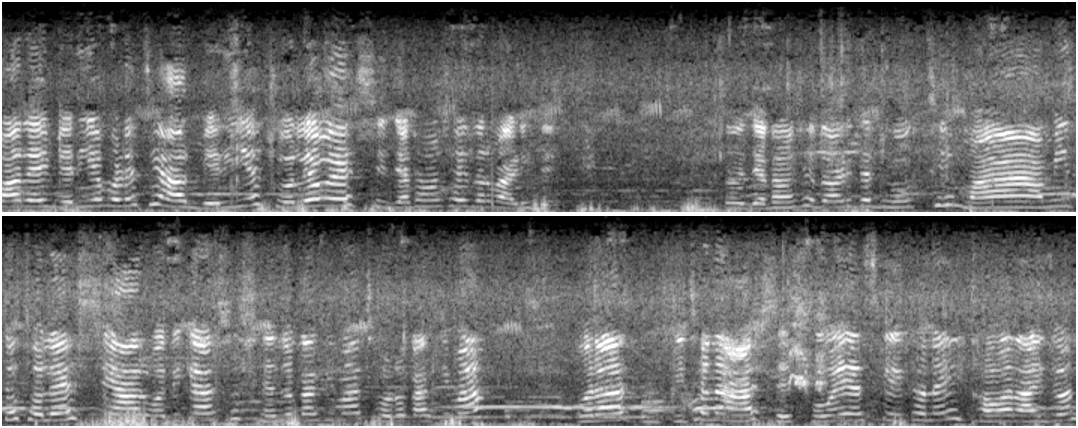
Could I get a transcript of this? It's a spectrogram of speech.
পর বেরিয়ে পড়েছি আর বেরিয়ে চলেও এসেছি জ্যাঠামশাইদের বাড়িতে। তো জ্যাঠামশাইদের বাড়িতে ঢুকছি। মা, আমি তো চলে এসেছি আর ওদিকে আসছে সেজো কাকিমা, ছোট কাকিমা। ওরা পিছনে আসছে। সবাই আজকে এখানেই খাওয়ার আয়োজন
